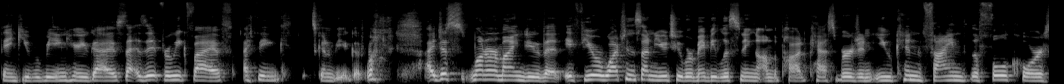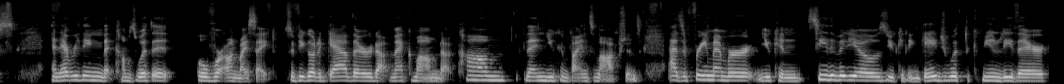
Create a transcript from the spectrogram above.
Thank you for being here, you guys. That is it for week five. I think it's going to be a good one. I just want to remind you that if you're watching this on YouTube or maybe listening on the podcast version, you can find the full course and everything that comes with it over on my site. So if you go to gather.meckmom.com, then you can find some options. As a free member, you can see the videos, you can engage with the community there.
